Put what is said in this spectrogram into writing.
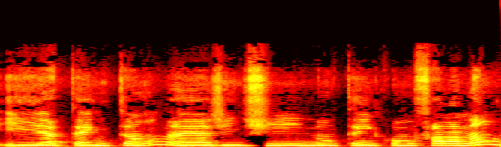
e até então, né, a gente não tem como falar não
